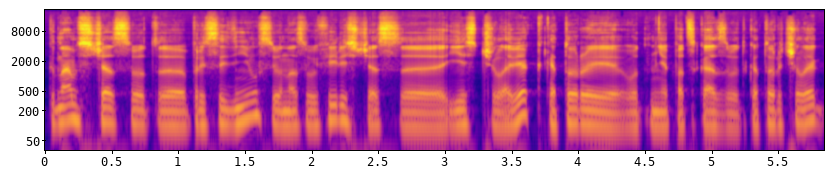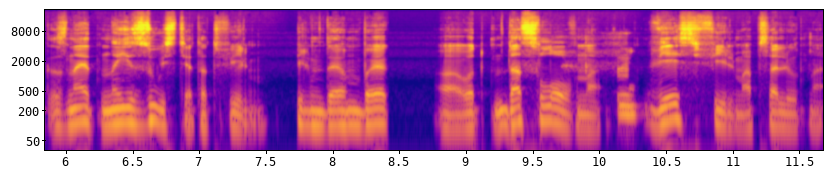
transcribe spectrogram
К нам сейчас вот э, присоединился, у нас в эфире сейчас э, есть человек, который, вот мне подсказывает, который человек знает наизусть этот фильм. Фильм ДМБ, а, вот дословно, весь фильм абсолютно.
